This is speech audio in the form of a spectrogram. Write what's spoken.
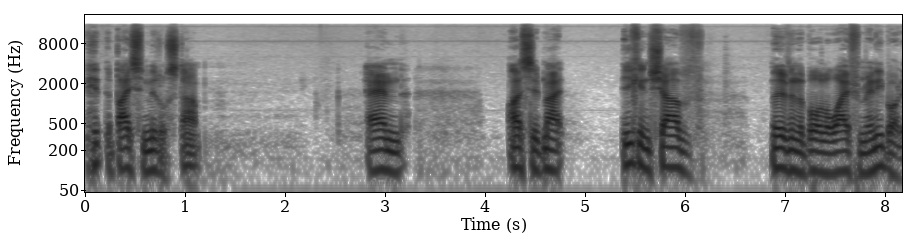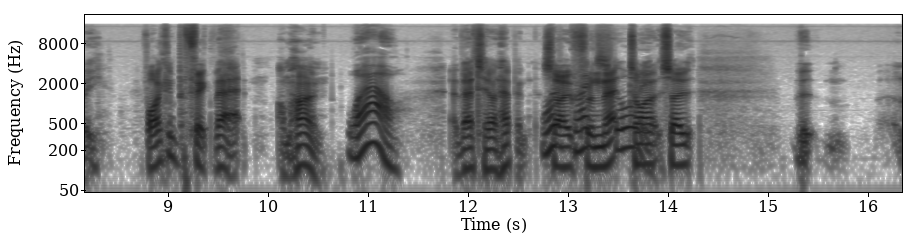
hit the base and middle stump. And I said, mate, you can shove moving the ball away from anybody. If I can perfect that, I'm home. Wow. And that's how it happened. What so from that story. time, so the, a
